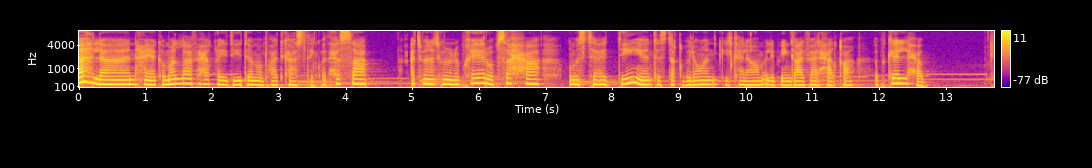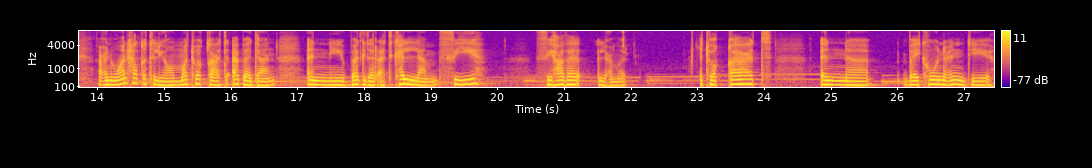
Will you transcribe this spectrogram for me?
أهلا. حياكم الله في حلقة جديدة من بودكاست ثينك وذ حصة. أتمنى تكونون بخير وبصحة ومستعدين تستقبلون الكلام اللي بينقال في هالحلقة بكل حب. عنوان حلقة اليوم ما توقعت أبدا أني بقدر أتكلم فيه في هذا العمر. توقعت أن بيكون عندي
